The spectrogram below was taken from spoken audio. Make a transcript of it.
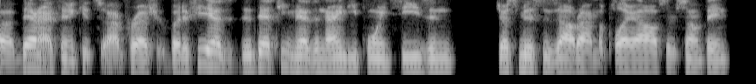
uh, then I think it's on pressure. But if he has that team has a 90 point season, just misses out on the playoffs or something,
